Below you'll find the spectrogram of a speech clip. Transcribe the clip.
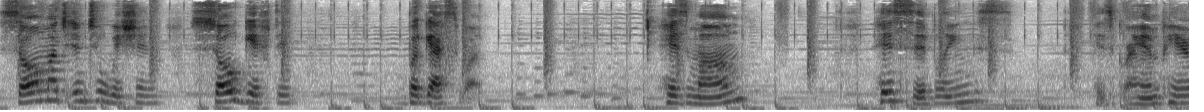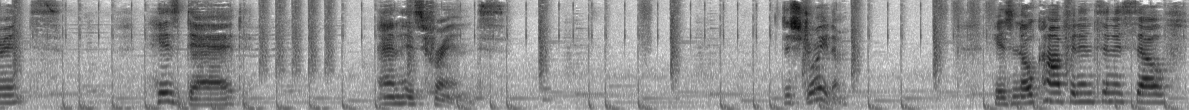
so much intuition, so gifted. But guess what? His mom, his siblings, his grandparents, his dad, and his friends. Destroyed him. He has no confidence in himself.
